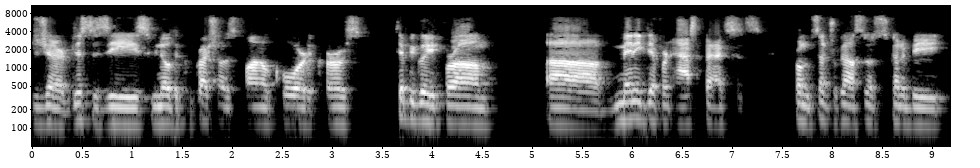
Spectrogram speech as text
degenerative disc disease. We know the compression of the spinal cord occurs typically from uh, many different aspects. It's from central canal stenosis. It's going to be,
